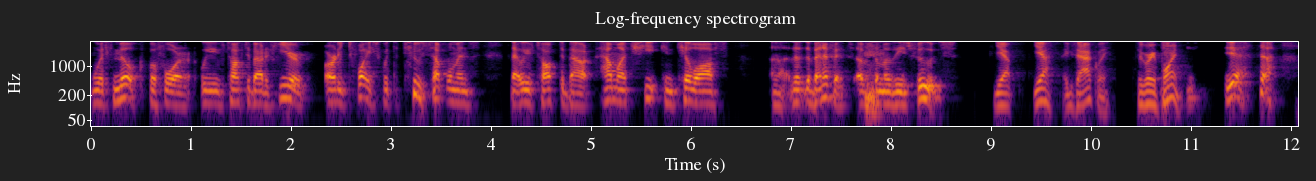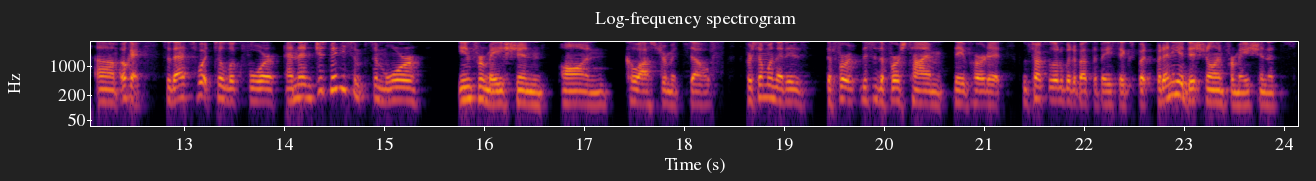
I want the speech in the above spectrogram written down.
with milk before. We've talked about it here already twice with the two supplements that we've talked about. How much heat can kill off uh, the, the, benefits of some of these foods. Yep. Yeah. Exactly. It's a great point. Yeah. um, okay. So that's what to look for, and then just maybe some some more information on colostrum itself for someone that is the first. This is the first time they've heard it. We've talked a little bit about the basics, but but any additional information that's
